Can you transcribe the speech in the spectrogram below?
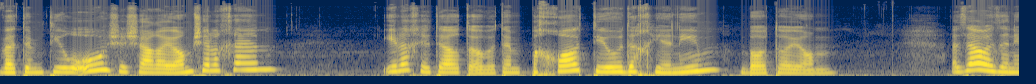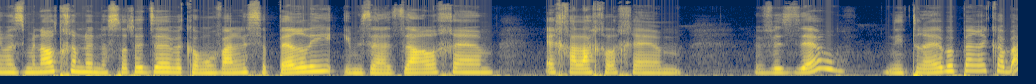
ואתם תראו ששאר היום שלכם ילך יותר טוב, אתם פחות תהיו דחיינים באותו יום. אז זהו, אז אני מזמינה אתכם לנסות את זה, וכמובן לספר לי אם זה עזר לכם, איך הלך לכם, וזהו, נתראה בפרק הבא.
